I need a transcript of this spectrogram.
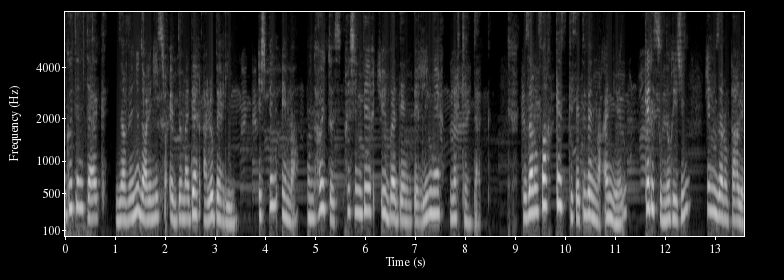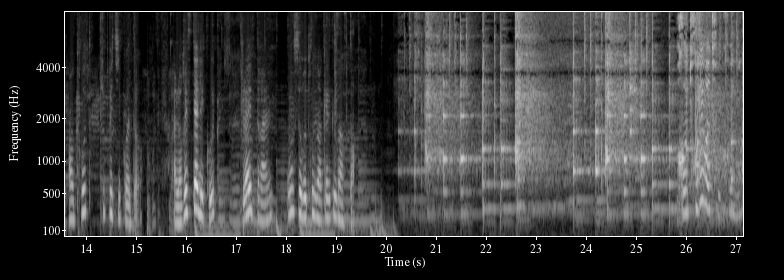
Guten Tag, bienvenue dans l'émission hebdomadaire à l'Oberlin. Ich bin Emma und heute sprechen wir über den Berliner Merkentag. Nous allons voir qu'est-ce que cet événement annuel, quelle est son origine et nous allons parler entre autres du petit pois d'or. Alors restez à l'écoute, bleibt dran, on se retrouve dans quelques instants. Retrouvez votre chronique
